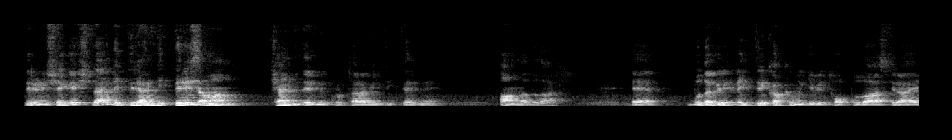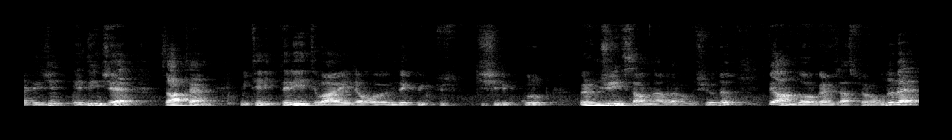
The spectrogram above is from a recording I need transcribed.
direnişe geçtiler ve direndikleri zaman kendilerini kurtarabildiklerini anladılar. E, bu da bir elektrik akımı gibi topluluğa sirayet edince zaten nitelikleri itibariyle o öndeki 300 kişilik grup öncü insanlardan oluşuyordu. Bir anda organizasyon oldu ve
